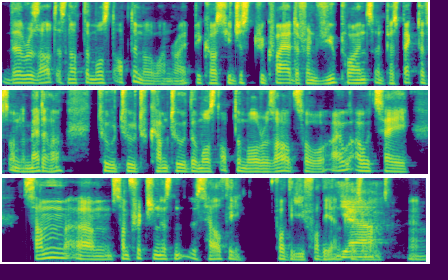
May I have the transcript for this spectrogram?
the result is not the most optimal one, right? Because you just require different viewpoints and perspectives on the matter to to to come to the most optimal result. So I, I would say some um, some friction is is healthy for the for the end yeah. yeah.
